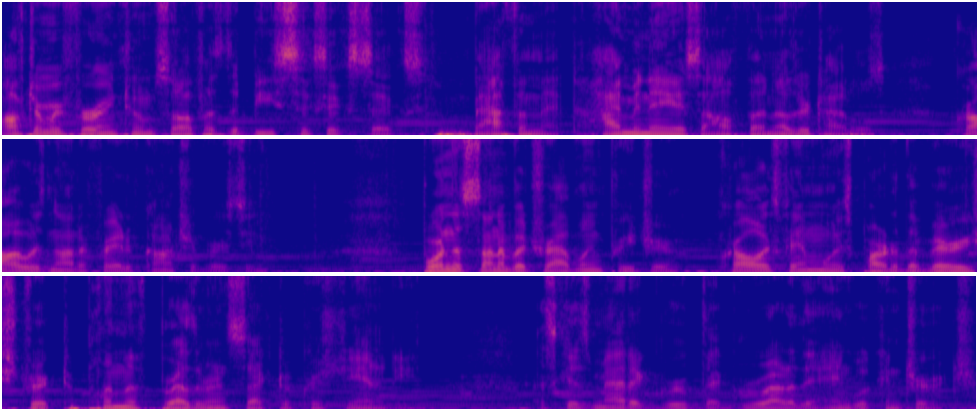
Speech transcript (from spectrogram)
Often referring to himself as the Beast 666, Baphomet, Hymenaeus Alpha, and other titles, Crowley was not afraid of controversy. Born the son of a traveling preacher, Crowley's family was part of the very strict Plymouth Brethren sect of Christianity, a schismatic group that grew out of the Anglican Church.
